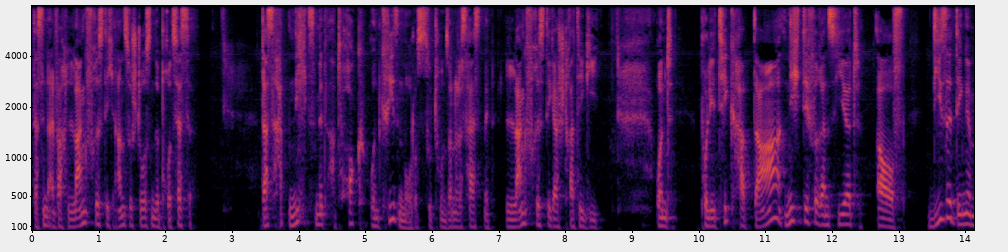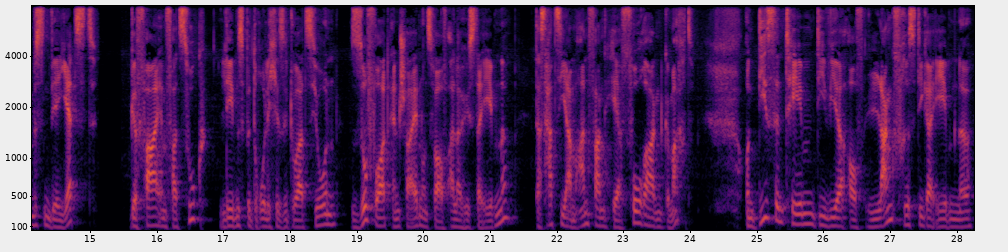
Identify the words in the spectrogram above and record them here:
das sind einfach langfristig anzustoßende Prozesse. Das hat nichts mit Ad-hoc und Krisenmodus zu tun, sondern das heißt mit langfristiger Strategie. Und Politik hat da nicht differenziert auf diese Dinge müssen wir jetzt, Gefahr im Verzug, lebensbedrohliche Situation sofort entscheiden, und zwar auf allerhöchster Ebene. Das hat sie am Anfang hervorragend gemacht. Und dies sind Themen, die wir auf langfristiger Ebene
